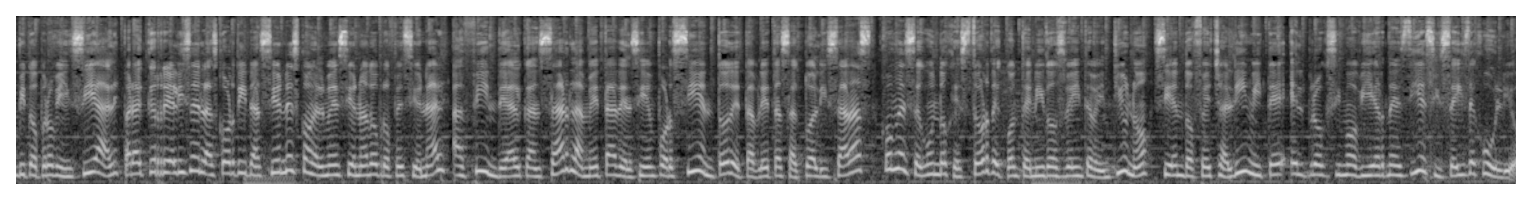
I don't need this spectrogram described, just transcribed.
ámbito provincial para que realicen las coordinaciones con el mencionado profesional a fin de alcanzar la meta del 100% de tabletas actualizadas con el segundo gestor de contenidos 2021, siendo fecha límite el próximo viernes 16 de julio.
